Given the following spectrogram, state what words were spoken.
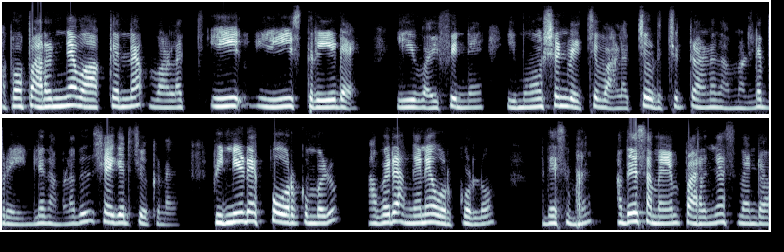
അപ്പോൾ പറഞ്ഞ വാക്കെന്നെ വള ഈ ഈ സ്ത്രീയുടെ ഈ വൈഫിനെ ഇമോഷൻ വെച്ച് വളച്ചൊടിച്ചിട്ടാണ് നമ്മളുടെ ബ്രെയിനിൽ നമ്മളത് ശേഖരിച്ചു വെക്കുന്നത് പിന്നീട് എപ്പോൾ ഓർക്കുമ്പോഴും അവരങ്ങനെ ഓർക്കുള്ളൂ. അതേസമയം അതേസമയം പറഞ്ഞ ഹസ്ബൻഡോ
